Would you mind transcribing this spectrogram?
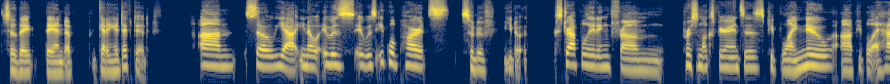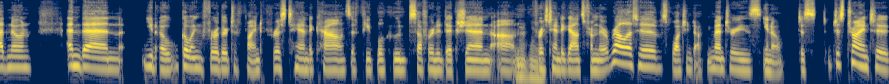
so they they end up getting addicted. Um, so yeah, you know, it was it was equal parts sort of, you know, extrapolating from personal experiences, people I knew, uh, people I had known, and then, you know, going further to find firsthand accounts of people who'd suffered addiction, um, hmm firsthand accounts from their relatives, watching documentaries, you know, just just trying to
